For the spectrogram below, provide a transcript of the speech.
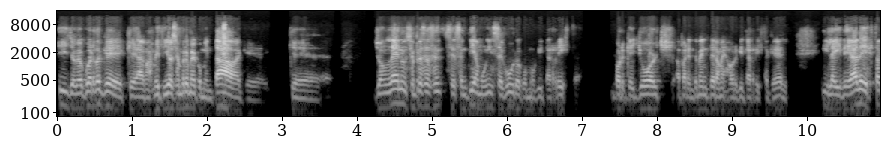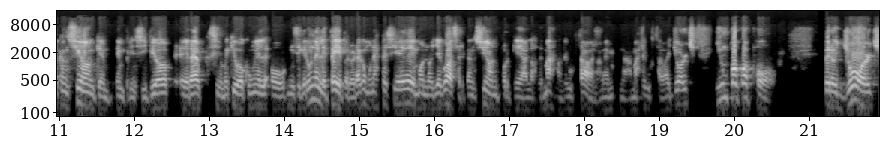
y yo me acuerdo que, que, además mi tío siempre me comentaba que, John Lennon siempre se, se, sentía muy inseguro como guitarrista, porque George aparentemente era mejor guitarrista que él. Y la idea de esta canción, que en, principio era, si no me equivoco, ni siquiera un LP, pero era como una especie de demo, no llegó a ser canción porque a los demás no le gustaba, nada, más le gustaba George y un poco a Paul. Pero George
